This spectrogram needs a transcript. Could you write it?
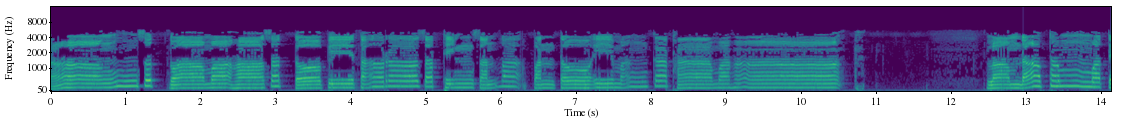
ตังสุตตามหาสัตโตปิตาราสัตถิงสันละปันโตอิมังกะธามหา ลำดับธรรมเต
